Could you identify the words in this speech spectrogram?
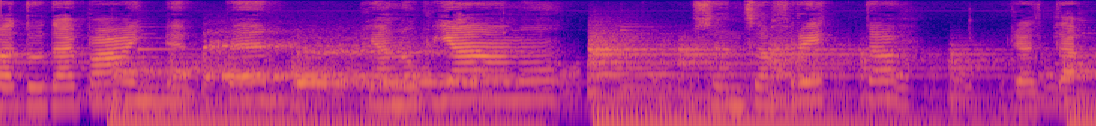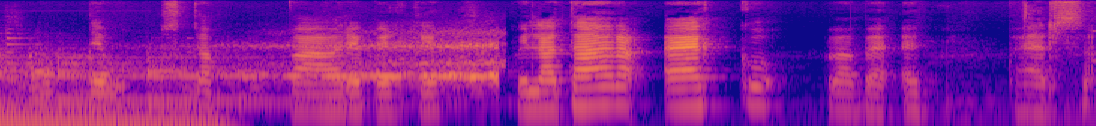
Vado dai Piper. Piano piano. Senza fretta. In realtà devo scappare perché quella Tara, ecco, vabbè, è persa.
